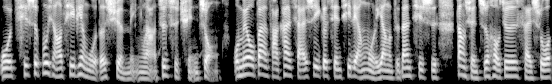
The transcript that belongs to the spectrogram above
我其实不想要欺骗我的选民啦，支持群众。我没有办法看起来是一个贤妻良母的样子，但其实当选之后，就是才说，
